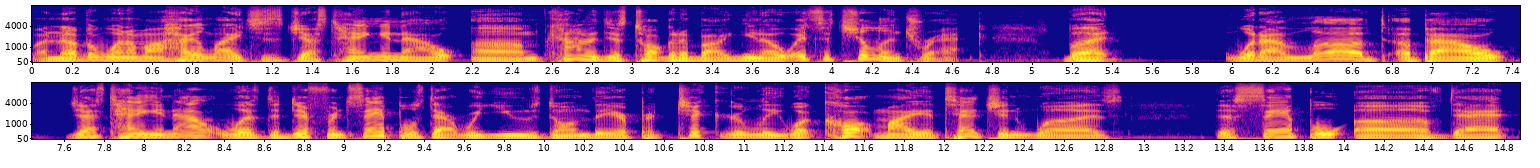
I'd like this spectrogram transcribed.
Another one of my highlights is just hanging out, um, kind of just talking about, you know, it's a chilling track. But what I loved about just hanging out was the different samples that were used on there. Particularly, what caught my attention was the sample of that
